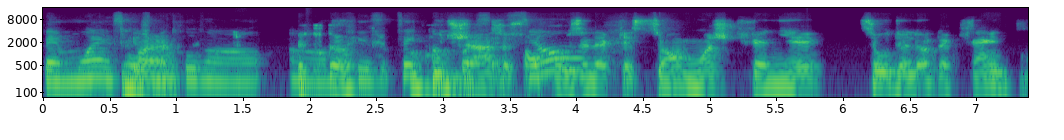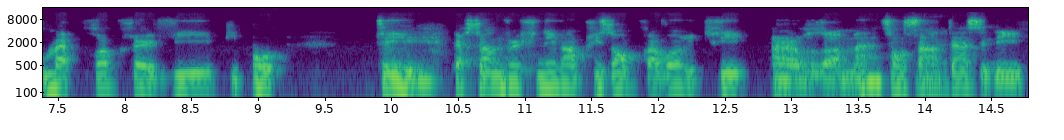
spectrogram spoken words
ben moi, est-ce que je me trouve en, sais, Beaucoup en de gens se sont possession? posé la question. Moi, je craignais, au-delà de craindre pour ma propre vie, puis pour, sais, personne veut finir en prison pour avoir écrit un roman. Tu sais, on s'entend, c'est des,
